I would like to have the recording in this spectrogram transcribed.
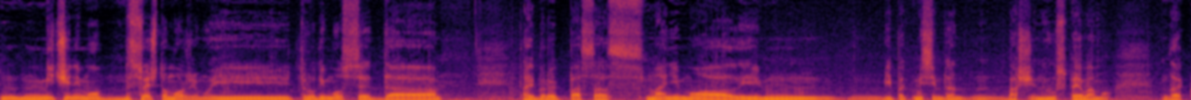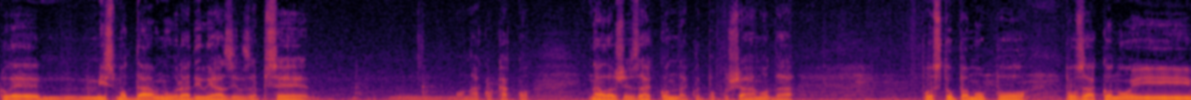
Mi činimo sve što možemo i trudimo se da taj broj pasa smanjimo, ali ipak mislim da baš i ne uspevamo. Dakle, mi smo davno uradili azil za pse onako kako nalaže zakon, dakle pokušavamo da postupamo po po zakonu i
